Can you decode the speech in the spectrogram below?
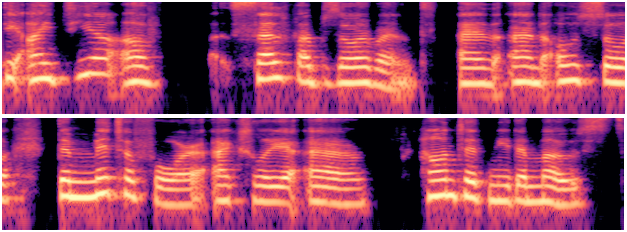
the idea of self-absorbent and and also the metaphor actually uh, haunted me the most.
